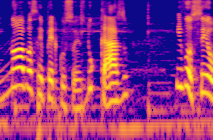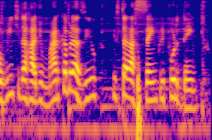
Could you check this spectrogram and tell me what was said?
novas repercussões do caso e você, ouvinte da Rádio Marca Brasil, estará sempre por dentro.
